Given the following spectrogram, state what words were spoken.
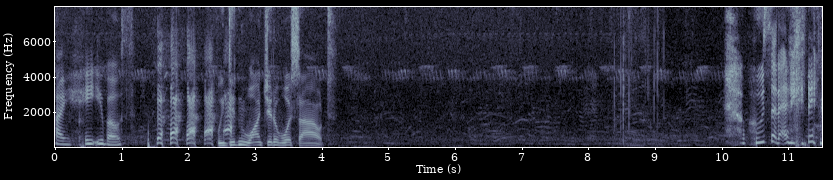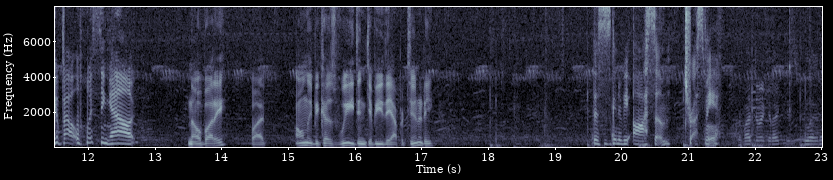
I hate you both. We didn't want you to wuss out. Who said anything about wussing out? Nobody, but only because we didn't give you the opportunity. This is gonna be awesome. Trust me. If I do it, can I kiss you later?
